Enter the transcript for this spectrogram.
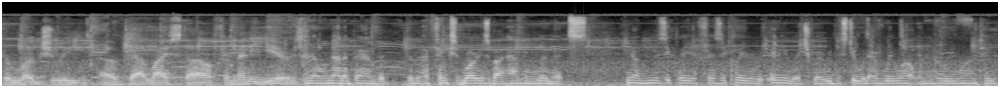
the luxury of that lifestyle for many years. You know, we're not a band that, that I think worries about having limits, you know, musically or physically or any which way. We just do whatever we want whenever we want to.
